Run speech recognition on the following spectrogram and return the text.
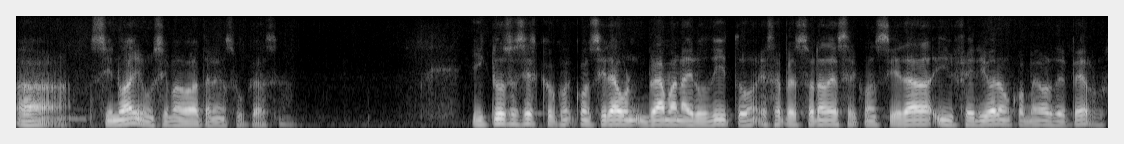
ah, si no hay un Simabhavatam en su casa? Incluso si es considerado un brahman erudito, esa persona debe ser considerada inferior a un comedor de perros.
